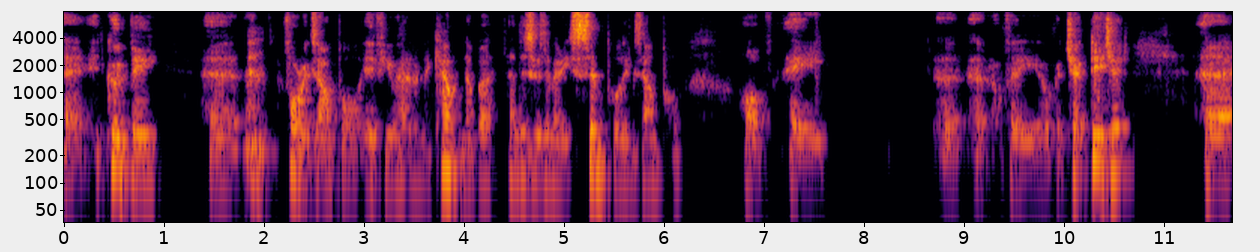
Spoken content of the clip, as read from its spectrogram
it could be uh, for example, if you had an account number, and this is a very simple example of a uh, uh of a of a check digit, uh,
